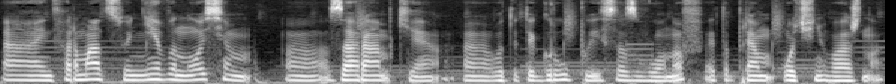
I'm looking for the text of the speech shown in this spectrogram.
а, информацию не выносим а, за рамки а, вот этой группы и созвонов. Это прям очень важно.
